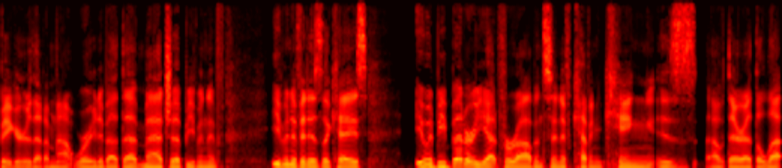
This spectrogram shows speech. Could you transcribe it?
bigger that I'm not worried about that matchup. Even if even if it is the case, it would be better yet for Robinson if Kevin King is out there at the le-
